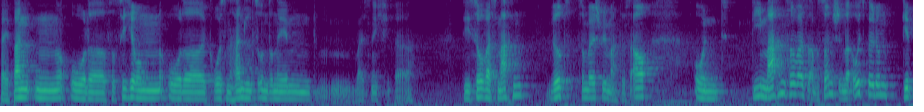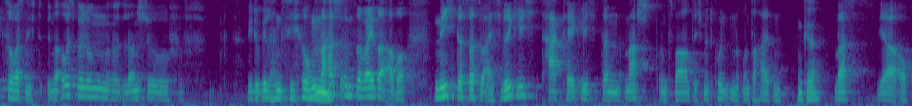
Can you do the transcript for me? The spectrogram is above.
bei Banken oder Versicherungen oder großen Handelsunternehmen, weiß nicht, äh, die sowas machen, wird zum Beispiel, macht das auch. Und die machen sowas, aber sonst in der Ausbildung gibt es sowas nicht. In der Ausbildung äh, lernst du, wie du Bilanzierung machst und so weiter, aber nicht das, was du eigentlich wirklich tagtäglich dann machst, und zwar dich mit Kunden unterhalten Okay. was ja auch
